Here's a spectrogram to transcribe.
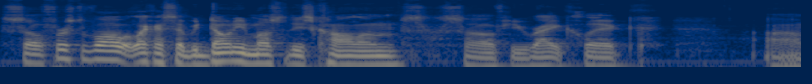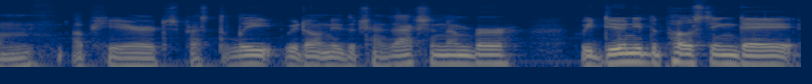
So first of all, like I said, we don't need most of these columns. So if you right click um, up here, just press delete. We don't need the transaction number. We do need the posting date.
